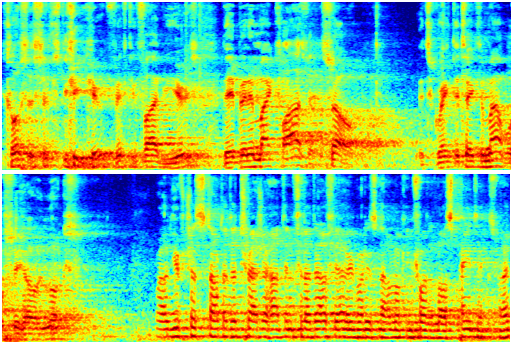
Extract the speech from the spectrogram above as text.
Close to 60 years, 55 years. They've been in my closet. So it's great to take them out. We'll see how it looks. Well, you've just started a treasure hunt in Philadelphia. Everybody's now looking for the lost paintings, right?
